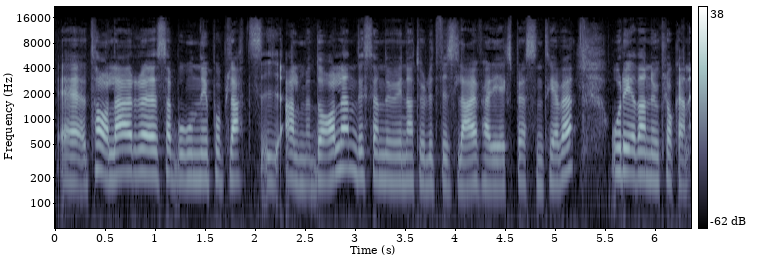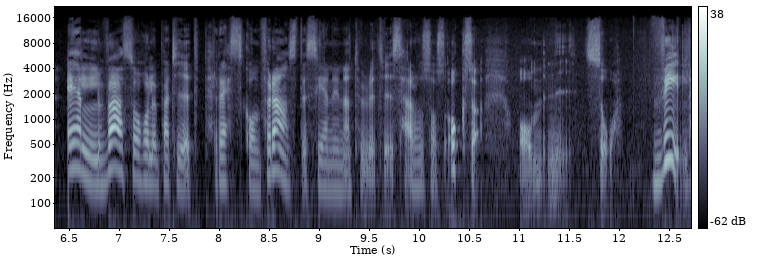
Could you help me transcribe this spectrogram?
eh, talar eh, Saboni på plats i Almedalen. Det sänder vi naturligtvis live här i Expressen TV. Och redan nu klockan 11 så håller partiet presskonferens. Det ser ni naturligtvis här hos oss också, om ni så vill.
